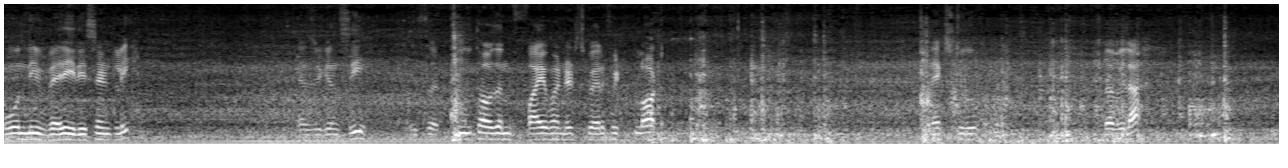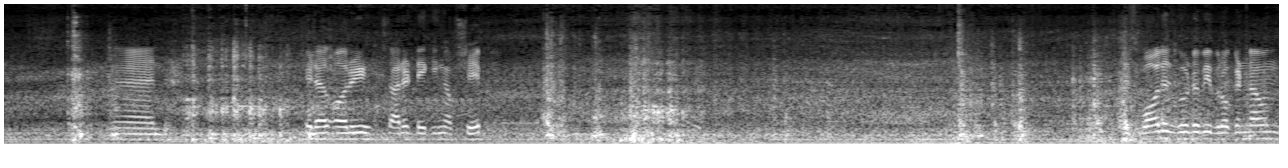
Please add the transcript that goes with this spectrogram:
only very recently. As you can see, it's a 2500 square feet plot next to the villa and it has already started taking up shape. This wall is going to be broken down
